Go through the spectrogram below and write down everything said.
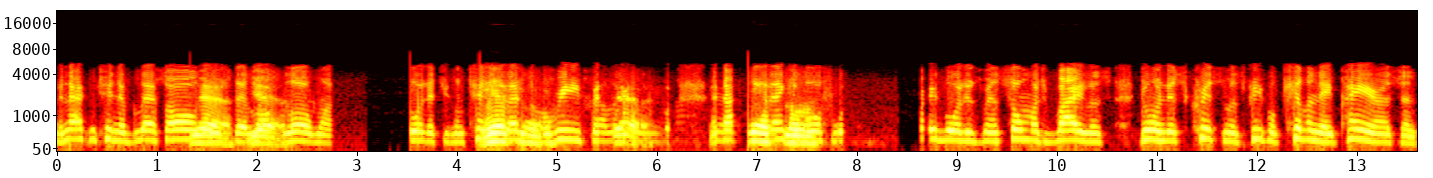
And I continue to bless all Yes, those that yes. lost loved ones. Lord, that you continue Yes, to bless Lord. the bereaved family. And Yes. I Yes, thank you, Lord. For pray, Lord, there's been so much violence during this Christmas, people killing their parents and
